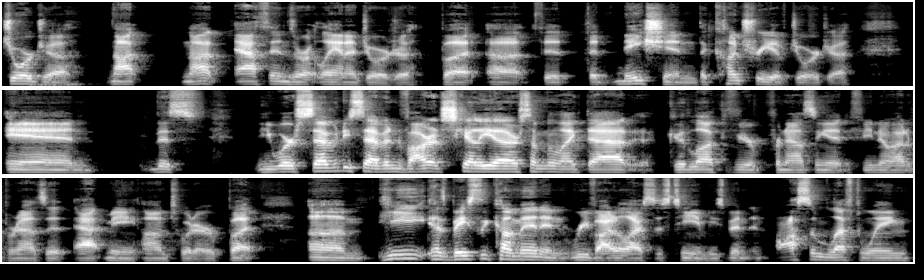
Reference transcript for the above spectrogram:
Georgia, not not Athens or Atlanta, Georgia, but uh, the the nation, the country of Georgia, and this he wears 77 Kvaratskhelia or something like that. Good luck if you're pronouncing it, if you know how to pronounce it, at me on Twitter. But um, he has basically come in and revitalized his team. He's been an awesome left wing,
